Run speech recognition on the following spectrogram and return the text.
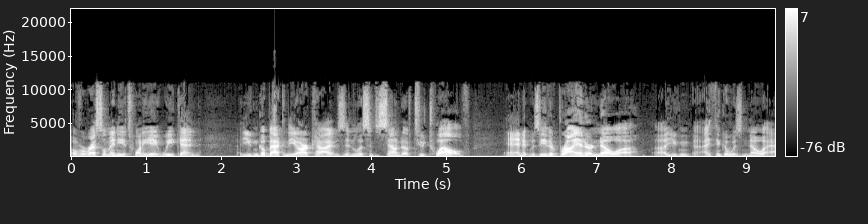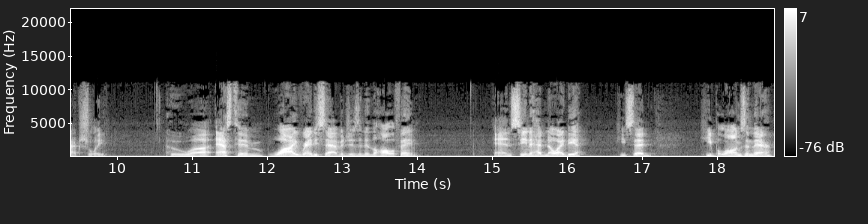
over WrestleMania 28 weekend. You can go back in the archives and listen to Sound Off 212, and it was either Brian or Noah. Uh, you can, I think it was Noah actually, who uh, asked him why Randy Savage isn't in the Hall of Fame, and Cena had no idea. He said he belongs in there,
